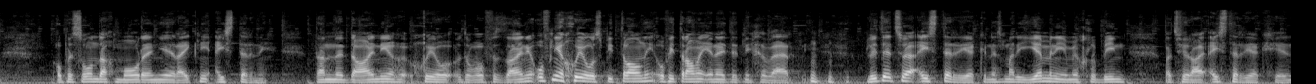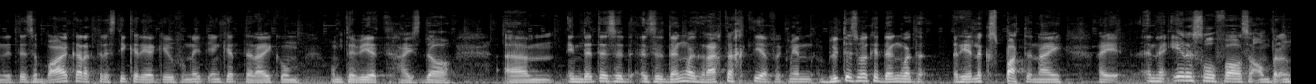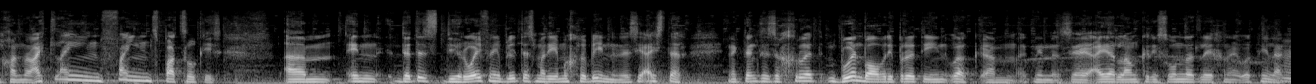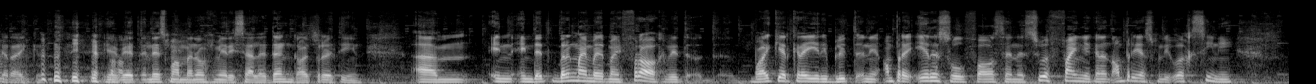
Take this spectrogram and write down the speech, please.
op 'n Sondagmôre en jy ryk nie eister nie dan daai nie 'n goeie of is daai nie of nie 'n goeie hospitaal nie of die trauma eenheid het nie gewerk nie. Bloed het so 'n eisterreuk en is maar die hem en die hemoglobien wat vir daai eisterreuk gee en dit is 'n baie karakteristieke reuk jy hoef hom net een keer te ryk om om te weet hy's daar. Ehm um, en dit is 'n is 'n ding wat regtig kleef. Ek meen bloed is ook 'n ding wat redelik spat en hy hy in 'n aerosol fase amper ingaan, maar daai klein fyn spatseltjies. Ehm um, en dit is die rooi van die bloed is maar die hemoglobien en dis die yster. En ek dink dis 'n groot boonbehalwe die proteïen ook. Ehm um, ek meen as jy eier lank in die son laat lê gaan hy ook nie lekker ryk nie. jy weet en dis maar min of meer dieselfde ding, daai proteïen. Ehm um, en en dit bring my by my vraag, weet baie keer kry jy die bloed in die amper aerosol fase en is so fyn jy kan dit amper eers met die oog sien nie.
